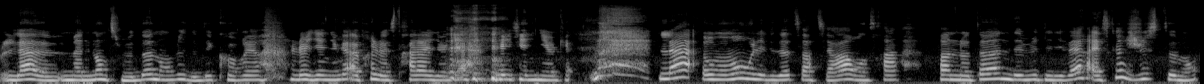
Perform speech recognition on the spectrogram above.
là, euh, maintenant, tu me donnes envie de découvrir le yin yoga après le strala yoga, le yin yoga. Là, au moment où l'épisode sortira, on sera fin de l'automne, début de l'hiver. Est-ce que justement,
